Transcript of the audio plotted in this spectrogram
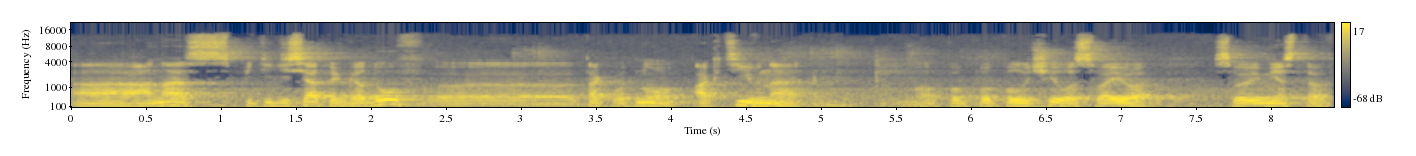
она с 50-х годов э, так вот, ну, активно получила свое, свое место в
